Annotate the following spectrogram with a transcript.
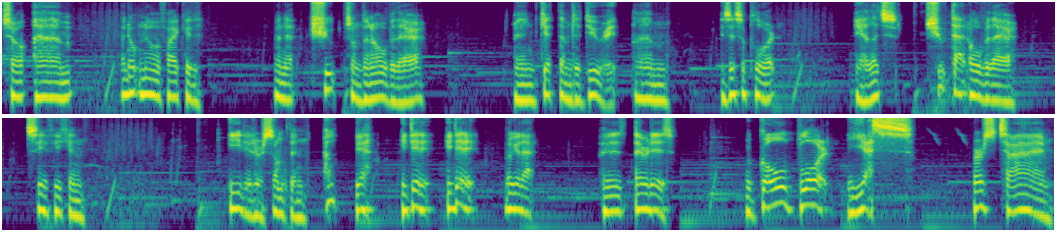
So, um, I don't know if I could kind of shoot something over there and get them to do it. Um, is this a plort? Yeah, let's shoot that over there. See if he can eat it or something. Oh, yeah, he did it. He did it. Look at that. It is, there it is. A gold plort. Yes. First time.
